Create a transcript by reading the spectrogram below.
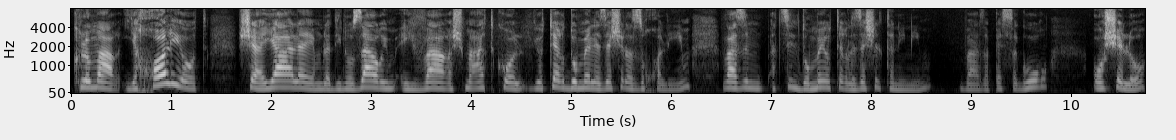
כלומר, יכול להיות שהיה להם, לדינוזאורים, איבר השמעת קול יותר דומה לזה של הזוחלים, ואז הם- הציל דומה יותר לזה של תנינים, ואז הפה סגור, או שלא,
